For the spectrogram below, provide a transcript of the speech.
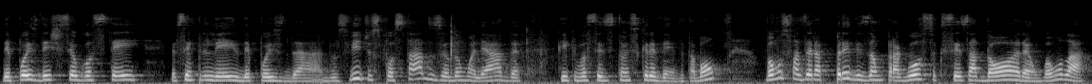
Depois deixe seu gostei. Eu sempre leio depois da, dos vídeos postados, eu dou uma olhada o que, que vocês estão escrevendo, tá bom? Vamos fazer a previsão para agosto que vocês adoram. Vamos lá.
